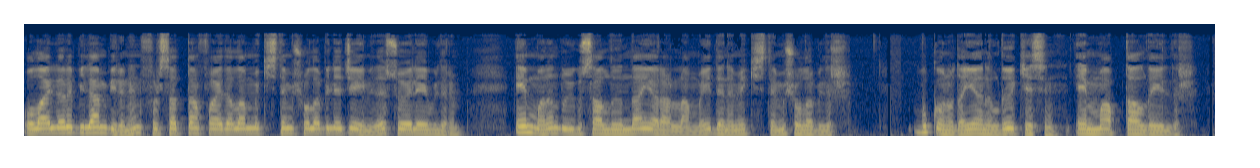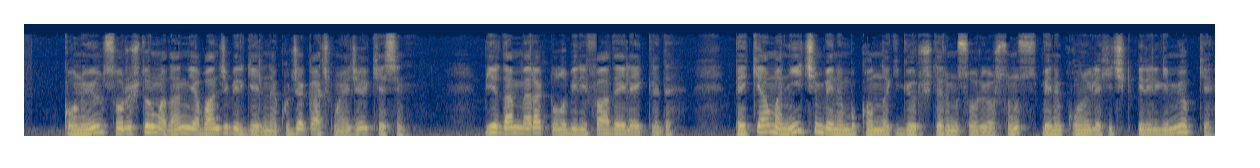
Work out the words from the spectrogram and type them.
Olayları bilen birinin fırsattan faydalanmak istemiş olabileceğini de söyleyebilirim. Emma'nın duygusallığından yararlanmayı denemek istemiş olabilir. Bu konuda yanıldığı kesin. Emma aptal değildir. Konuyu soruşturmadan yabancı bir geline kucak açmayacağı kesin. Birden merak dolu bir ifadeyle ekledi. Peki ama niçin benim bu konudaki görüşlerimi soruyorsunuz? Benim konuyla hiçbir ilgim yok ki.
